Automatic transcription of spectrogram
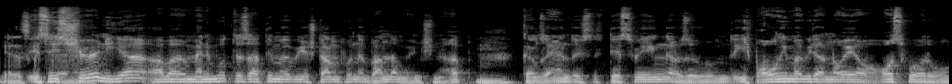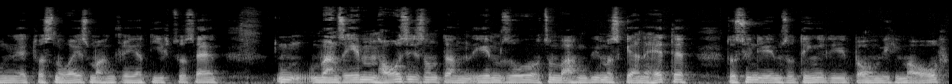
ja das es ist schön hier, aber meine Mutter sagt immer, wir stammen von den Wandermönchen ab. Mhm. Kann sein, dass deswegen, also und ich brauche immer wieder neue Herausforderungen, etwas Neues machen, kreativ zu sein. Und wenn es eben ein Haus ist und dann eben so zu machen, wie man es gerne hätte, das sind eben so Dinge, die bauen mich immer auf.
